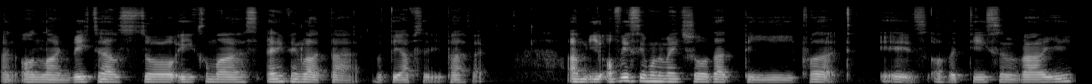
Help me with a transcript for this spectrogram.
an online retail store, e-commerce, anything like that would be absolutely perfect. Um, you obviously want to make sure that the product is of a decent value.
